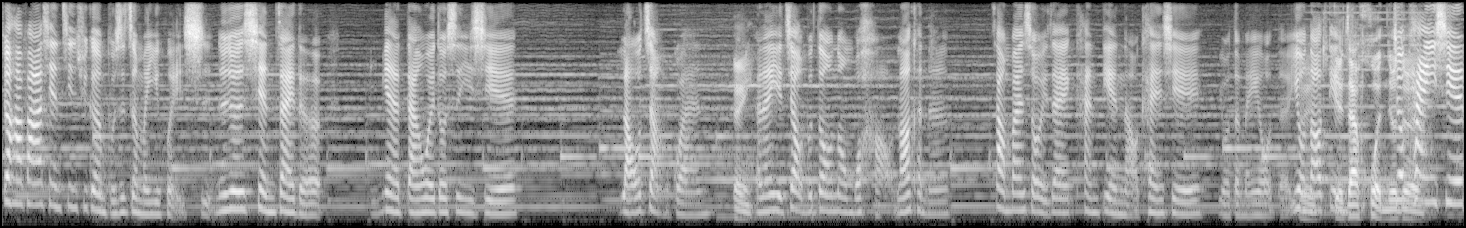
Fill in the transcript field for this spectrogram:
就他发现进去根本不是这么一回事，那就是现在的里面的单位都是一些老长官，对，可能也叫不动，弄不好，然后可能。上班时候也在看电脑，看一些有的没有的，用到电也在混，就看一些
